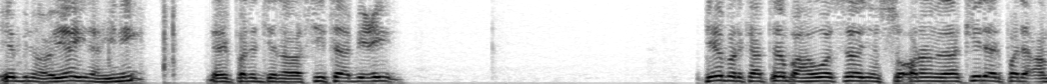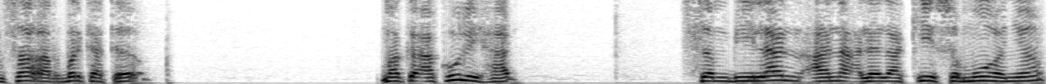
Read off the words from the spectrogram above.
Ibn Uyainah ini daripada generasi tabi'in. Dia berkata bahawa seorang lelaki daripada Ansar berkata, maka aku lihat sembilan anak lelaki semuanya,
